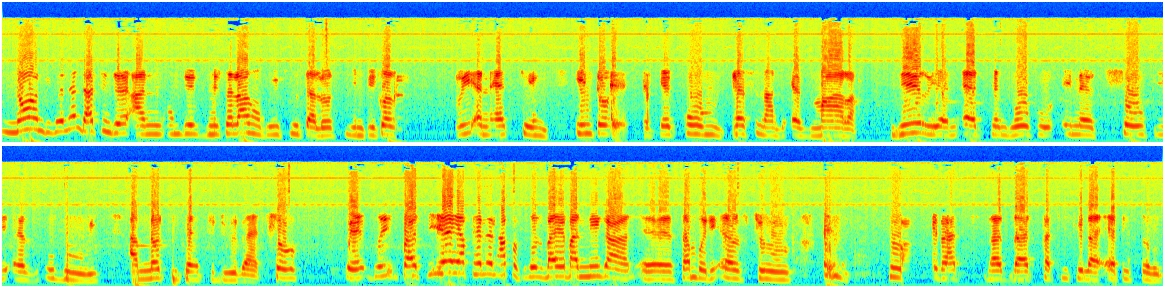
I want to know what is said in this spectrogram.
no ndivele ndathi nje an- andizimiselanga ukuyifuta lo scene because reenacting into eke kum personal as Mara ndi-reenacte ngoku in as soapy as ubuwi i'm not prepared to do that. So eh, but iye yaphelela apho because baye banika uh, somebody else to to that that that particular episode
